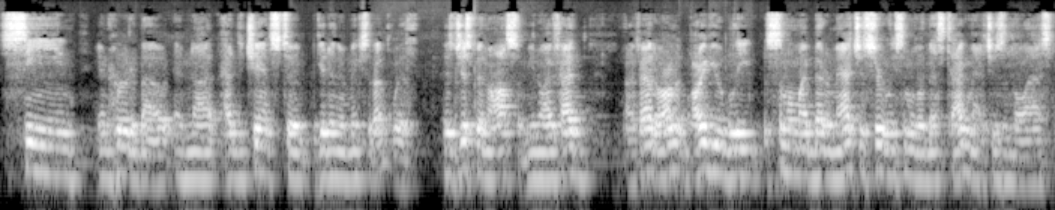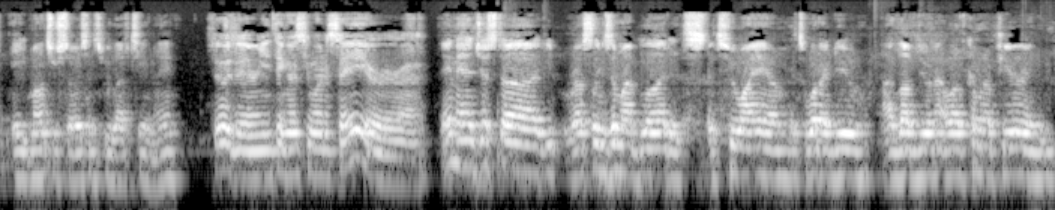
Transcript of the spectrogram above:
seen and heard about and not had the chance to get in there and mix it up with has just been awesome. You know, I've had I've had arguably some of my better matches, certainly some of our best tag matches in the last eight months or so since we left TNA. So, is there anything else you want to say, or? Uh... Hey, man, just uh, wrestling's in my blood. It's it's who I am. It's what I do. I love doing it. I love coming up here and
